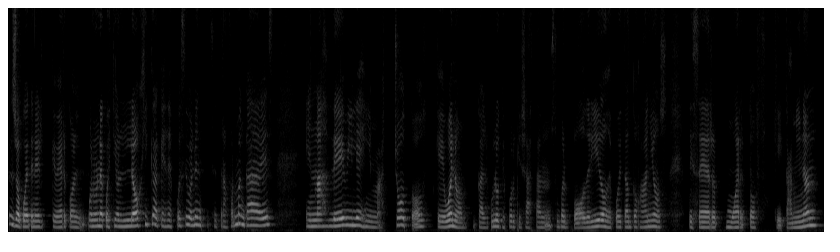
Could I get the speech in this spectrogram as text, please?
eso puede tener que ver con, una cuestión lógica que después se vuelven, se transforman cada vez en más débiles y más chotos, que bueno, calculo que es porque ya están súper podridos después de tantos años de ser muertos que caminan.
